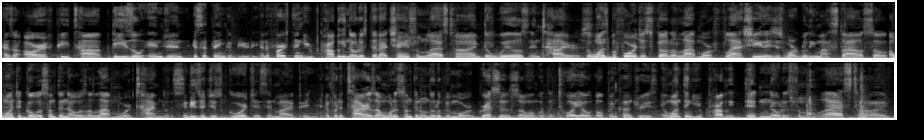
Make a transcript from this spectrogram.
has an RFP top, diesel engine. It's a thing of beauty. And the first thing you probably noticed that I changed from last time, the wheels and tires. The ones before just felt a lot more flashy. They just weren't really my style. So I wanted to go with something that was a lot more timeless. And these are just gorgeous in my opinion. And for the tires, I wanted something a little bit more aggressive. So I went with the Toyo Open Countries. And one thing you probably didn't notice from last time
